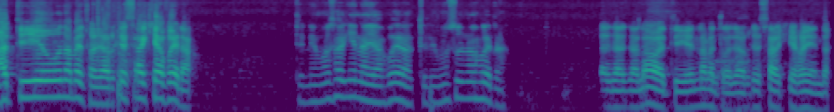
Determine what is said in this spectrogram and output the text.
A ti un ametrallador que está aquí afuera. Tenemos a alguien allá afuera, tenemos uno afuera. Ya, ya, ya la metí en el ametrallador que está aquí jodiendo.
